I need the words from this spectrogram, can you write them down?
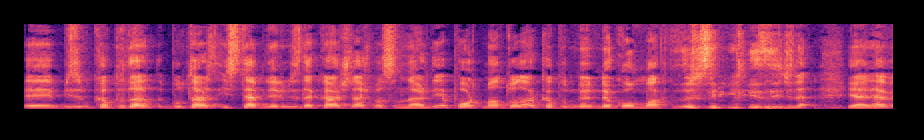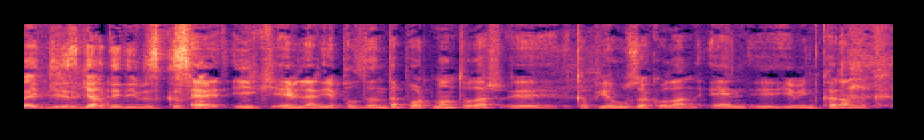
e, bizim kapıdan bu tarz istemlerimizle karşılaşmasınlar diye portmantolar kapının önüne konmaktadır sevgili izleyiciler. Yani hemen girizgah dediğimiz kısma. Evet ilk evler yapıldığında portmantolar e, kapıya uzak olan en e, evin karanlık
